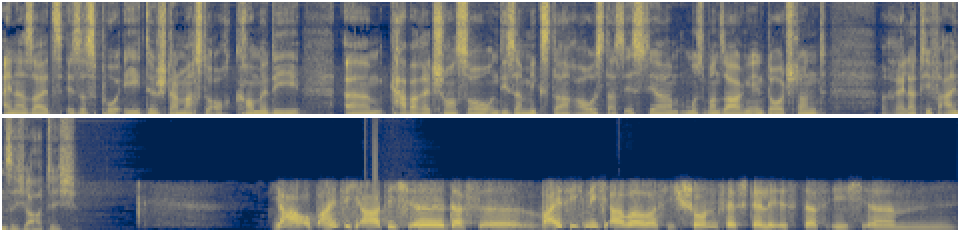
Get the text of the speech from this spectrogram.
einerseits ist es poetisch, dann machst du auch Comedy, ähm, Kabarett, Chanson und dieser Mix daraus, das ist ja, muss man sagen, in Deutschland relativ einzigartig. Ja, ob einzigartig, äh, das äh, weiß ich nicht, aber was ich schon feststelle, ist, dass ich ähm,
